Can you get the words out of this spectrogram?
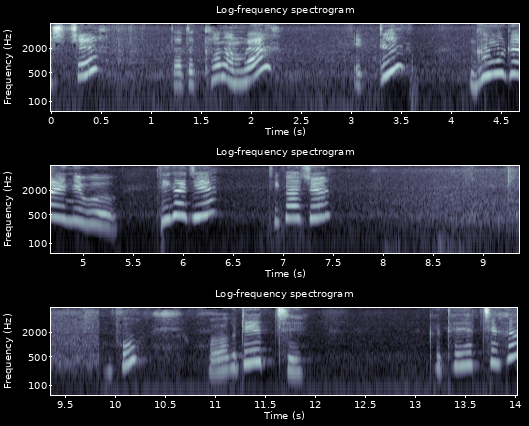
আসছে ততক্ষণ আমরা একটু ঘুমু করে নেব। ঠিক আছে? ঠিক আছে? আপু বাবা কোথায় যাচ্ছে। কোথায় যাচ্ছে গা?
